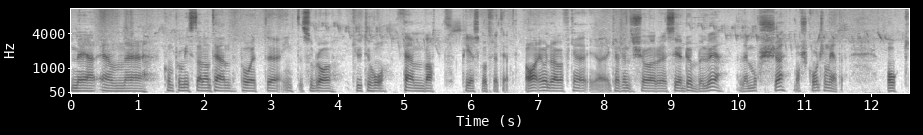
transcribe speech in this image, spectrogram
med en kompromissad antenn på ett inte så bra QTH 5 watt PSK31. Ja, ni undrar varför jag, jag kanske inte kör CW eller morse, morskod som det heter. Och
